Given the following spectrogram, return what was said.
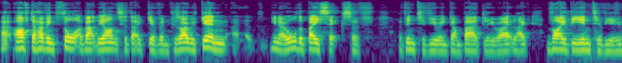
after having thought about the answer that I'd given, because I was again, uh, you know, all the basics of of interviewing done badly, right? Like Vibe interview,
